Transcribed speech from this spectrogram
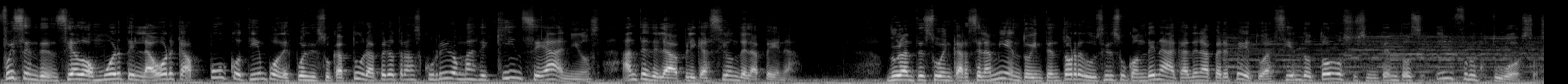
Fue sentenciado a muerte en la horca poco tiempo después de su captura, pero transcurrieron más de 15 años antes de la aplicación de la pena. Durante su encarcelamiento intentó reducir su condena a cadena perpetua, haciendo todos sus intentos infructuosos.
